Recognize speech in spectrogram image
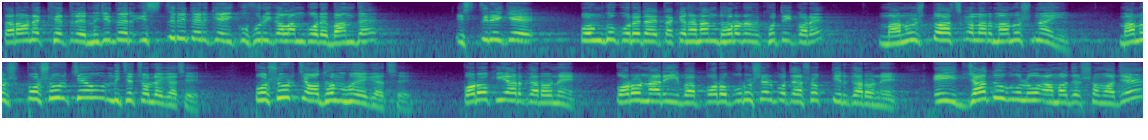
তারা অনেক ক্ষেত্রে নিজেদের স্ত্রীদেরকে এই কুফুরি কালাম করে বান দেয়। স্ত্রীকে পঙ্গু করে দেয়, তাকে নানান ধরনের ক্ষতি করে। মানুষ তো আজকাল আর মানুষ নাই। মানুষ পশুর চেয়েও নিচে চলে গেছে। পশুর চেয়ে অধম হয়ে গেছে। পরকীয়ার কারণে, পরনারী বা পরপুরুষের প্রতি আসক্তির কারণে এই জাদুগুলো আমাদের সমাজে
